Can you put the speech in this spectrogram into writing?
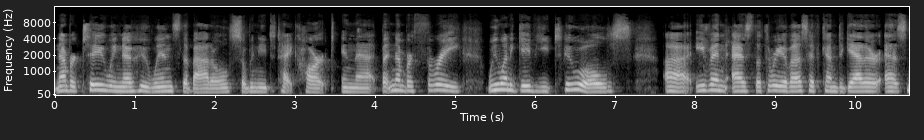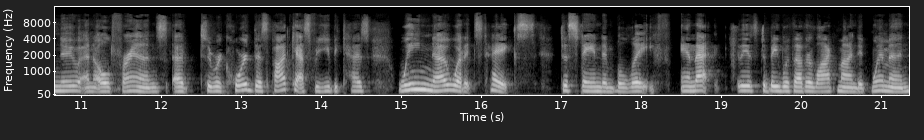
Number two, we know who wins the battle, so we need to take heart in that. But number three, we want to give you tools, uh, even as the three of us have come together as new and old friends, uh, to record this podcast for you because we know what it takes to stand in belief. And that is to be with other like minded women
